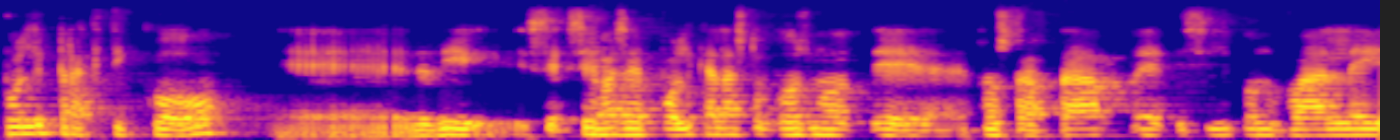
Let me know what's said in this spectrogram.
πολύ πρακτικό, ε, δηλαδή σε, σε έβαζε πολύ καλά στον κόσμο ε, των startup, ε, της Silicon Valley,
